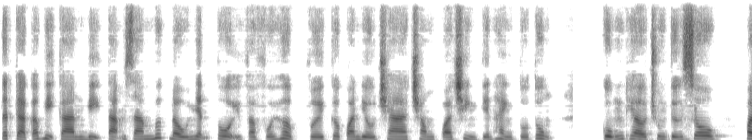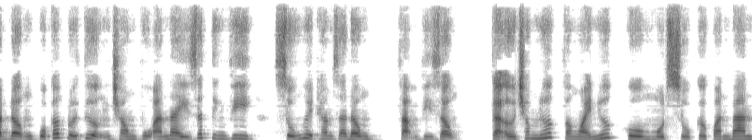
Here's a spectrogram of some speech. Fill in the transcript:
Tất cả các bị can bị tạm giam bước đầu nhận tội và phối hợp với cơ quan điều tra trong quá trình tiến hành tố tụng. Cũng theo Trung tướng Sô, hoạt động của các đối tượng trong vụ án này rất tinh vi, số người tham gia đông, phạm vi rộng, cả ở trong nước và ngoài nước gồm một số cơ quan ban,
